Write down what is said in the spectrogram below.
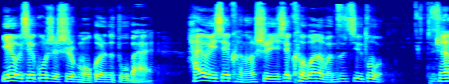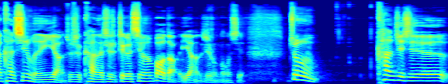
也有一些故事是某个人的独白，还有一些可能是一些客观的文字记录，就像看新闻一样，就是看的是这个新闻报道一样的这种东西，就看这些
